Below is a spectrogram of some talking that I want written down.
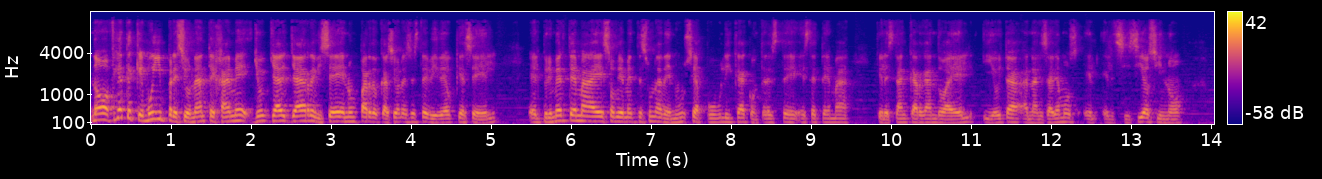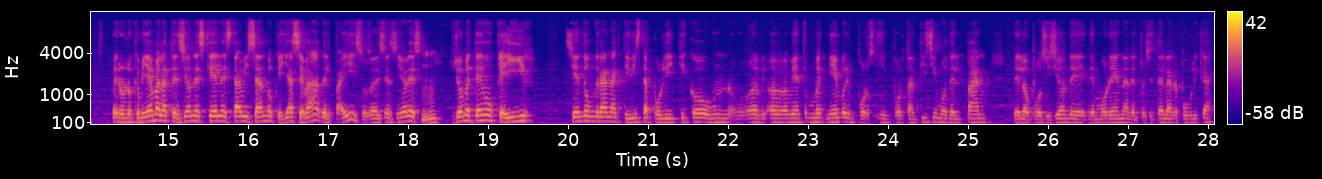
No, fíjate que muy impresionante, Jaime. Yo ya, ya revisé en un par de ocasiones este video que hace él el primer tema es, obviamente, es una denuncia pública contra este, este tema que le están cargando a él y ahorita analizaríamos el, el si sí o si no. Pero lo que me llama la atención es que él está avisando que ya se va del país. O sea, dicen, señores, yo me tengo que ir siendo un gran activista político, un, obviamente un miembro importantísimo del PAN, de la oposición de, Morena, del presidente de la República,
